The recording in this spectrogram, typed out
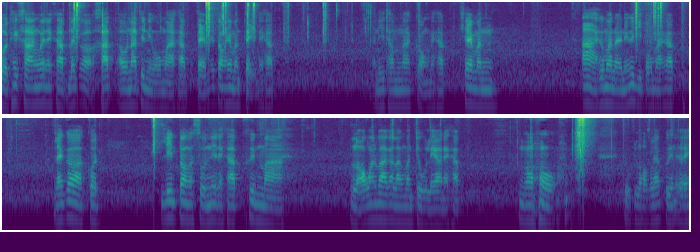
กดให้ค้างไว้นะครับ แล้วก็คัดเอานัดที่หนึ่งออกมาครับ แต่ไม่ต้องให้มันเตะนะครับ อันนี้ทำหน้ากล่องนะครับ แค่มันอ้าขึ้นมาหน่อยนึงก็หยิบออกมาครับ แล้วก็กดลิ้นปองกระสุนนี่นะครับขึ้นมา หลอกมันว่ากำลังบรรจุแล้วนะครับโง่ถูกหลอกแล้วปืนเอ่ย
